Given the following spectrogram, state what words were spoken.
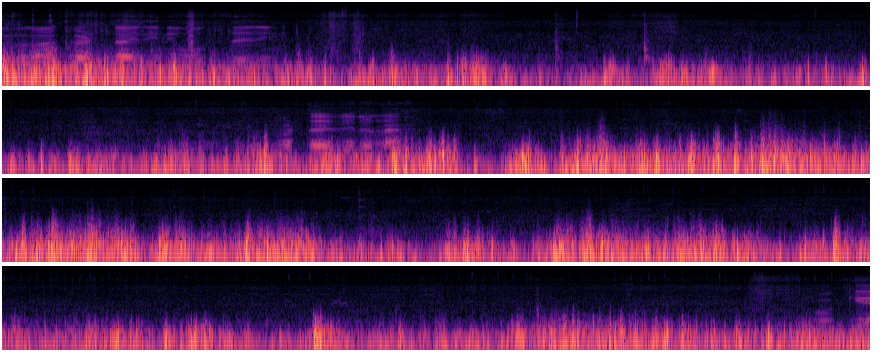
ಇವಾಗ ಹಾಕೊಳ್ತಾ ಇದ್ದೀನಿ, ಹೋಗ್ತಾ ಇದ್ದೀನಿ. ನೋಡ್ತಾ ಇದ್ದೀನಲ್ಲ ಓಕೆ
